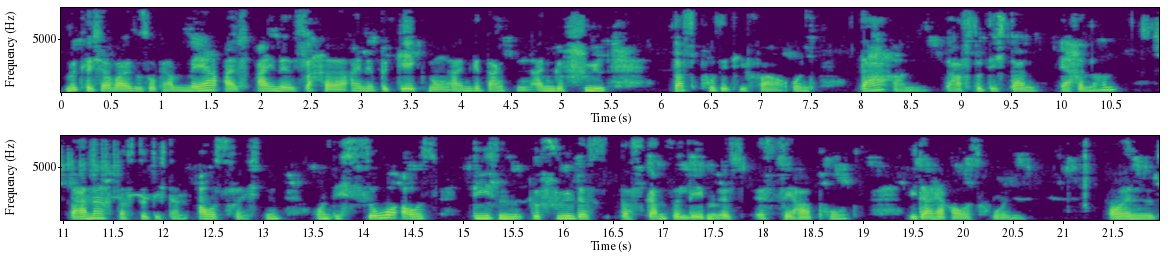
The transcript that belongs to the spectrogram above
Möglicherweise sogar mehr als eine Sache, eine Begegnung, einen Gedanken, ein Gefühl, das positiv war. Und daran darfst du dich dann erinnern. Danach darfst du dich dann ausrichten und dich so aus diesem Gefühl, dass das ganze Leben ist SCH Punkt wieder herausholen. Und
